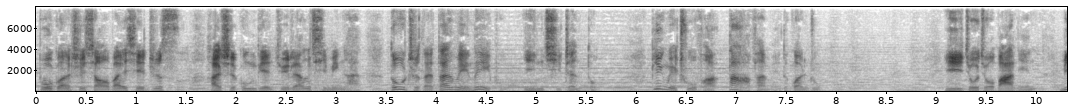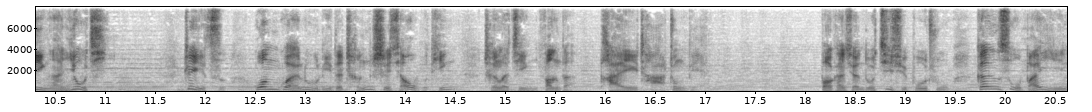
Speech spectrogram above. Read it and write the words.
不管是小白鞋之死，还是供电局两起命案，都只在单位内部引起震动，并未触发大范围的关注。一九九八年，命案又起，这一次。光怪陆离的城市小舞厅成了警方的排查重点。报刊选读继续播出甘肃白银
